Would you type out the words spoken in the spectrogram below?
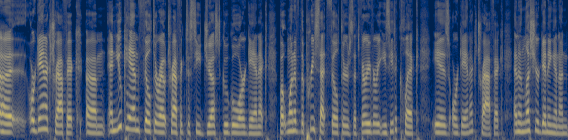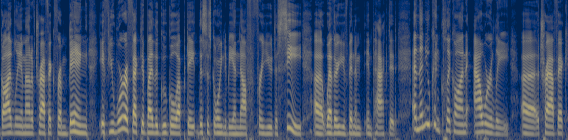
uh, organic traffic, um, and you can filter out traffic to see just Google Organic, but one of the preset filters that's very, very easy to click is organic traffic. And unless you're getting an ungodly amount of traffic from Bing, if you were affected by the Google update, this is going to be enough for you to see uh, whether you've been Im- impacted. And then you can click on hourly uh, traffic.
